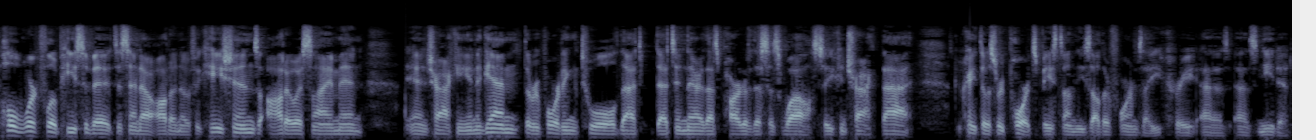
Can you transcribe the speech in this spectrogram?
whole workflow piece of it to send out auto notifications, auto assignment, and tracking. And again, the reporting tool that that's in there, that's part of this as well. So you can track that, create those reports based on these other forms that you create as as needed.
